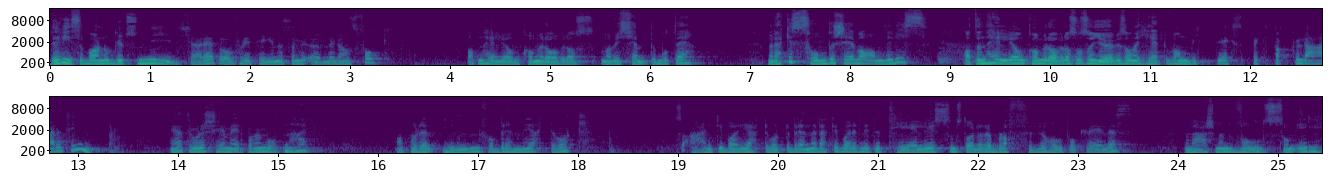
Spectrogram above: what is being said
det viser bare noe Guds nidkjærhet overfor de tingene som vil ødelegge hans folk. At Den hellige ånd kommer over oss når vi kjemper mot det. Men det er ikke sånn det skjer vanligvis. At Den hellige ånd kommer over oss, og så gjør vi sånne helt vanvittige, spektakulære ting. Men jeg tror det skjer mer på den måten her. At når den ilden får brenne i hjertet vårt, så er det ikke bare hjertet vårt det brenner. Det er ikke bare et lite telys som står der og blafrer og holder på å kveles. Men det er som en voldsom ild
